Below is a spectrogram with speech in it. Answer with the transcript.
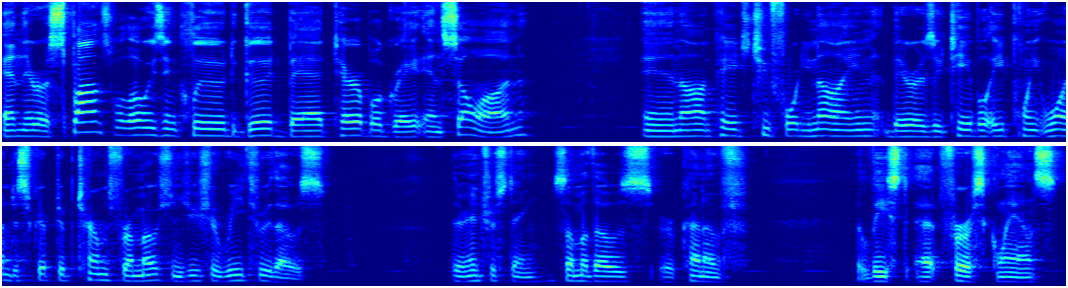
and their response will always include good, bad, terrible, great, and so on. And on page 249, there is a table 8.1 descriptive terms for emotions. You should read through those. They're interesting. Some of those are kind of, at least at first glance,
